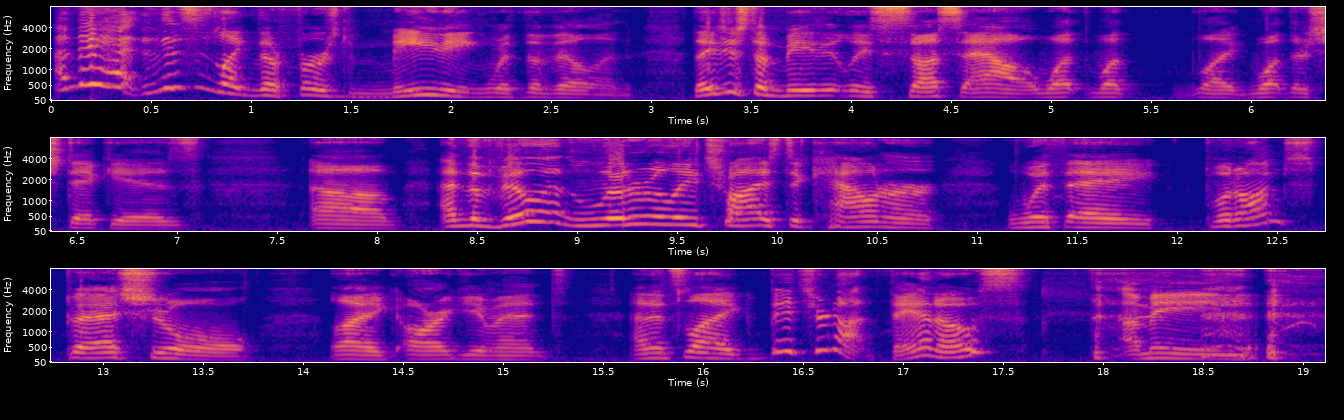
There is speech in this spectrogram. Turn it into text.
and they had this is like their first meeting with the villain. They just immediately suss out what what like what their stick is. Um, and the villain literally tries to counter with a "but I'm special" like argument, and it's like, "Bitch, you're not Thanos." I mean,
